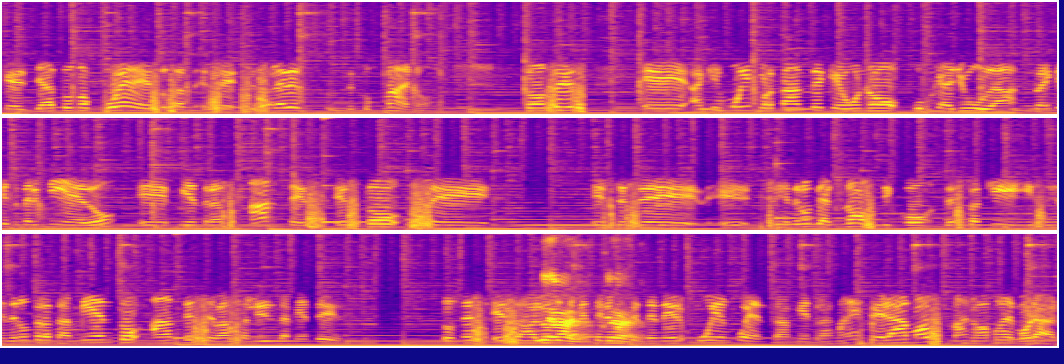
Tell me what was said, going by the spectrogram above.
que ya tú no puedes, o sea, se, sale de, tus manos. Entonces, eh, aquí es muy importante que uno busque ayuda, no hay que tener miedo. mientras antes esto se, este, se, se genera un diagnóstico de esto aquí y se genera un tratamiento, antes se va a salir también de eso. Entonces, eso es algo que también tenemos que tener muy en cuenta. Mientras más esperamos, más nos vamos a demorar.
